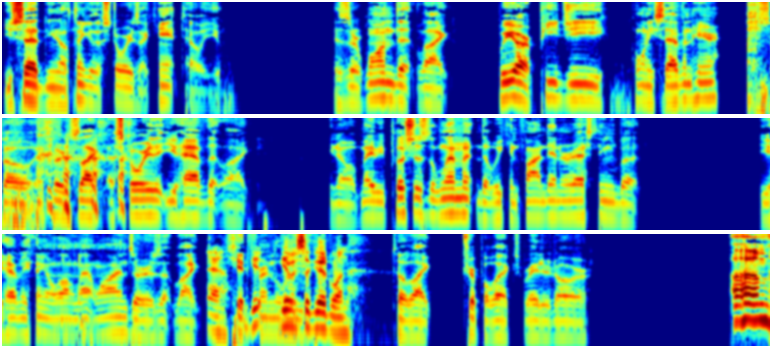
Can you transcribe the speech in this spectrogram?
you said, you know, think of the stories I can't tell you. Is there one that like we are PG twenty seven here? So if there's like a story that you have that like, you know, maybe pushes the limit that we can find interesting, but do you have anything along that lines, or is it like Yeah, kid friendly Give us a good one. to like triple X rated R? Um,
